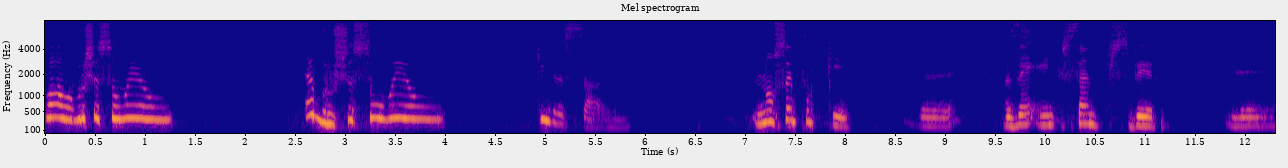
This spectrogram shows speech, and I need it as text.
uau, a bruxa sou eu. A bruxa sou eu. Que engraçado. Não sei porquê. Eh, mas é, é interessante perceber é,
